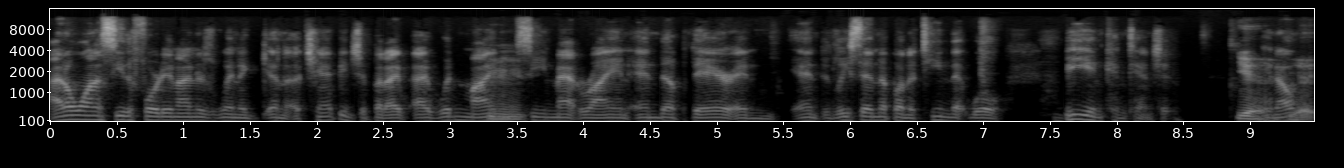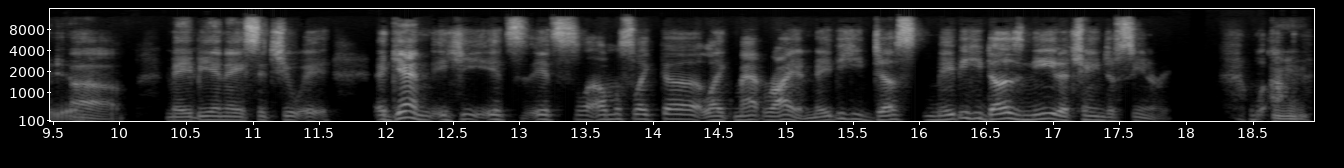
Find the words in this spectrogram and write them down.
I don't want to see the 49ers win a, a championship, but I, I wouldn't mind Mhm. seeing Matt Ryan end up there and and at least end up on a team that will be in contention. Yeah, you know yeah, yeah. uh maybe in a situation again he it's it's almost like uh like matt ryan maybe he just maybe he does need a change of scenery I- Mhm.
